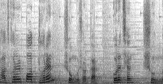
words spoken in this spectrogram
সাজঘরের পথ ধরেন সৌম্য সরকার, করেছেন শূন্য।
